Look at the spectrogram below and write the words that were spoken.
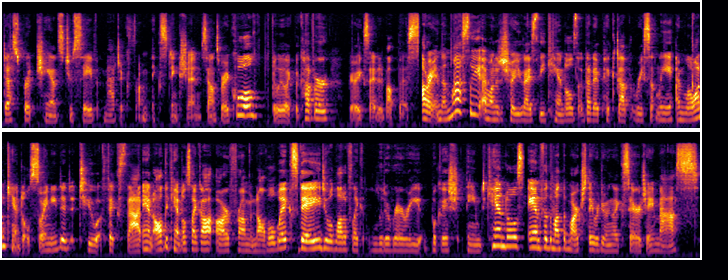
desperate chance to save magic from extinction. Sounds very cool. Really like the cover. Very excited about this. All right, and then lastly, I wanted to show you guys the candles that I picked up recently. I'm low on candles, so I needed to fix that. And all the candles I got are from Novel Wicks. They do a lot of like literary bookish themed candles. And for the month of March, they were doing like Sarah J Maas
